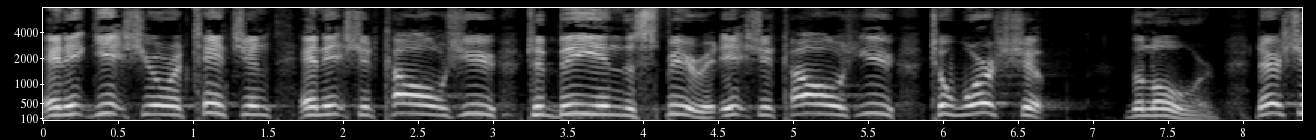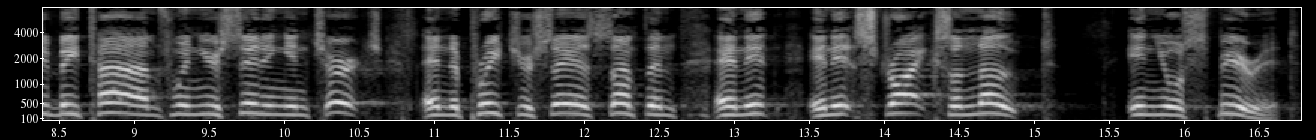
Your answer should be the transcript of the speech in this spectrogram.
and it gets your attention and it should cause you to be in the Spirit. It should cause you to worship the Lord. There should be times when you're sitting in church and the preacher says something and it, and it strikes a note in your spirit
